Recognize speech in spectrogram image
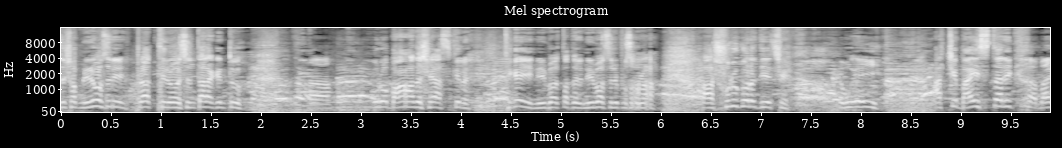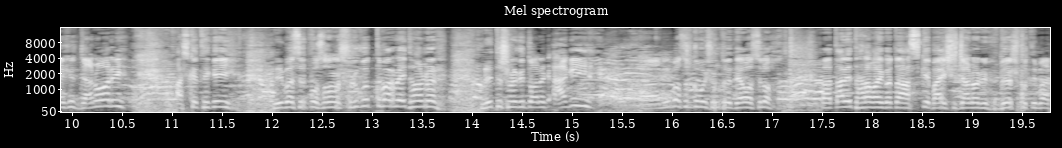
যেসব নির্বাচনী প্রার্থী রয়েছেন, তারা কিন্তু পুরো বাংলাদেশে আজকের থেকেই নির্বাচন তাদের নির্বাচনী প্রচারণা শুরু করে দিয়েছে। এবং এই আজকে বাইশ তারিখ বাইশে জানুয়ারি, আজকে থেকেই নির্বাচনী প্রচারণা শুরু করতে পারবে। এই ধরনের নির্দেশনা কিন্তু অনেক আগেই নির্বাচন কমিশন থেকে দেওয়া ছিল। তারই ধারাবাহিকতা আজকে বাইশে জানুয়ারি, বৃহস্পতিবার।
